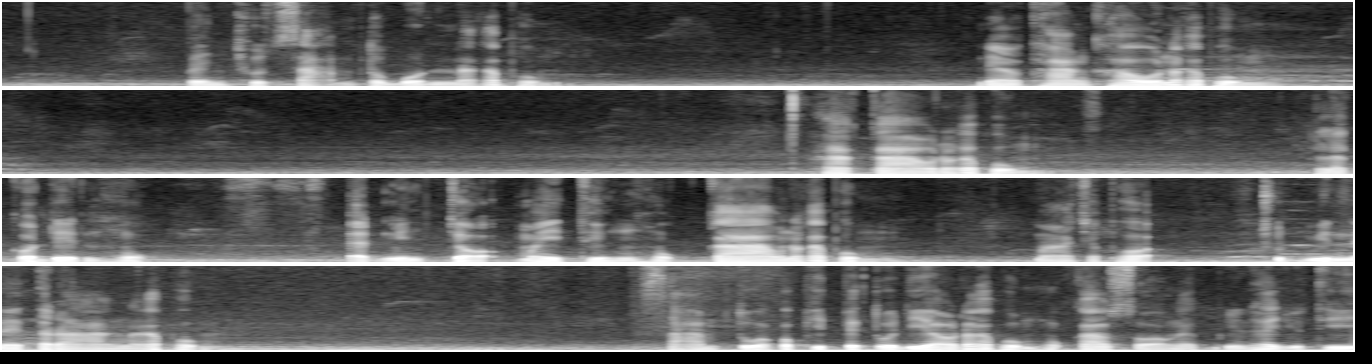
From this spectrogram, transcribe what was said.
692 เป็นชุด 3 ตัวบนนะครับผม แนวทางเข้านะครับผม 59 นะครับผม แล้วก็เด่น 6 แอดมินเจาะไม่ถึง 69 นะครับผมมาเฉพาะ ชุดวินในตารางนะครับผม 3 ตัวก็ผิดไปตัวเดียวนะครับผม 692แอดมินให้อยู่ที่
